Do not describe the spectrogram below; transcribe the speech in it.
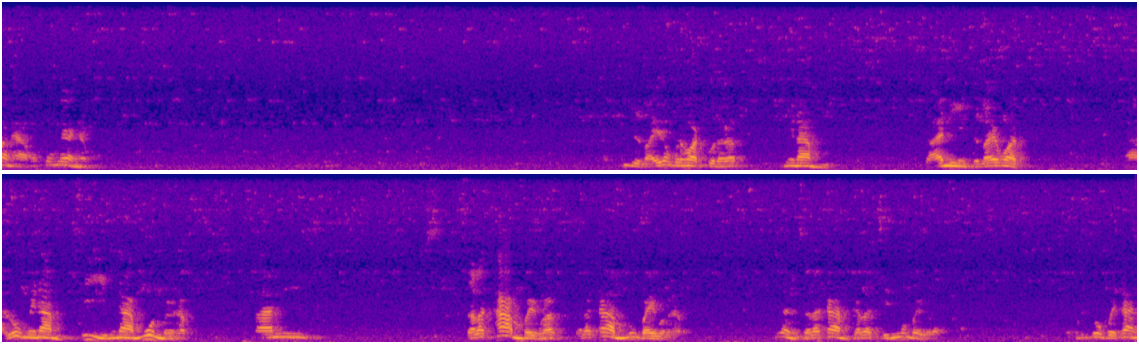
บ้านหาของพวกแรงครับที่จะไหลลงไปหอดคุณนะครับแม่น้ำสายนี้จะไหลหอดอ่าลงแม่น้ำซี่แม่น้ำมุ่นเลยครับทานสารข้ามไปครับสารข้ามลงไปหมดครับเรื่องสารข้ามกาลสินธุ์ลงไปหมดครับลงไปทาง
